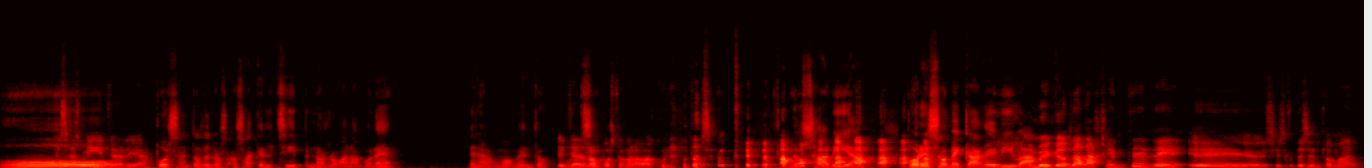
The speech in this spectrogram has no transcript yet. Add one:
Oh, Esa es mi teoría. Pues entonces, nos, o sea, que el chip nos lo van a poner en algún momento. Y ya te lo han puesto con la vacuna, no te has enterado. No sabía. Por eso me cagué viva. Me encanta la gente de. eh, si es que te siento mal.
